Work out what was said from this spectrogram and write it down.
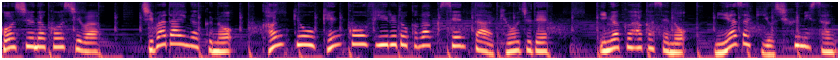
今週の講師は千葉大学の環境健康フィールド科学センター教授で医学博士の宮崎義文さん。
